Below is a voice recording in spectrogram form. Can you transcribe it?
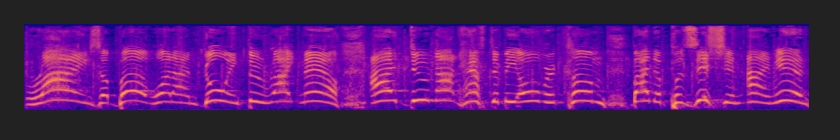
rise above what I'm going through right now. I do not have to be overcome by the position I'm in.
